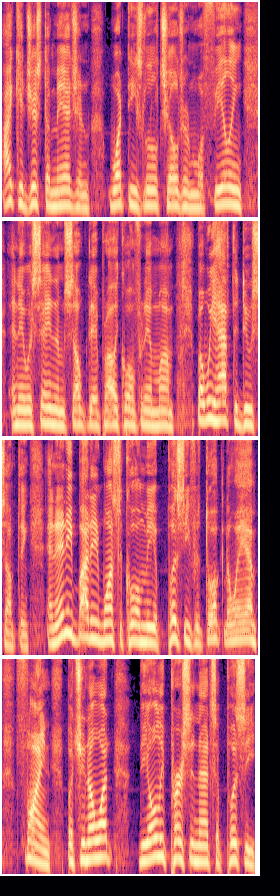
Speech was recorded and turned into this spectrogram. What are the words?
I could just imagine what these little children were feeling, and they were saying to themselves, they're probably calling for their mom. But we have to do something. And anybody wants to call me a pussy for talking the way I am, fine. But you know what? The only person that's a pussy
